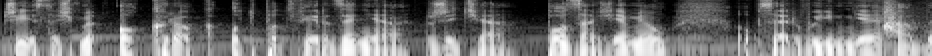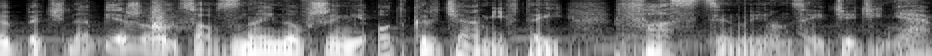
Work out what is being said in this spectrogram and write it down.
Czy jesteśmy o krok od potwierdzenia życia poza Ziemią? Obserwuj mnie, aby być na bieżąco z najnowszymi odkryciami w tej fascynującej dziedzinie.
